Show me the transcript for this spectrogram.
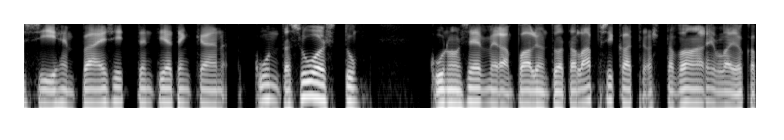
siihenpä ei sitten tietenkään kunta suostu, kun on sen verran paljon tuota lapsikatrasta vaarilla, joka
